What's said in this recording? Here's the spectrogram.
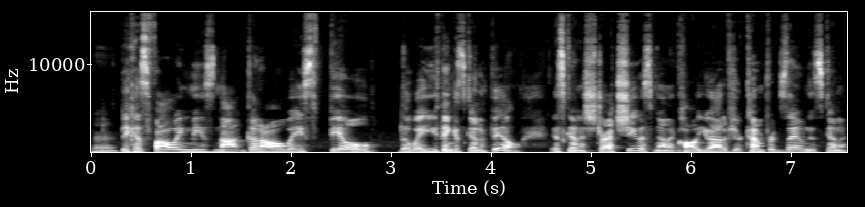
Hmm. Because following me is not going to always feel the way you think it's going to feel. It's going to stretch you. It's going to call you out of your comfort zone. It's going to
